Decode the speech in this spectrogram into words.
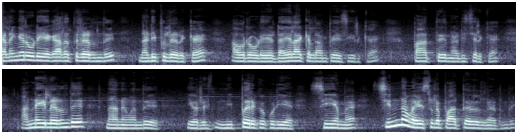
கலைஞருடைய காலத்திலிருந்து நடிப்பில் இருக்கேன். அவருடைய டயலாக் எல்லாம் பேசியிருக்கேன். பார்த்து நடிச்சிருக்கேன். அன்னையிலிருந்து நான் வந்து இவர் இப்போ இருக்கக்கூடிய சிஎம்மை சின்ன வயசில் பார்த்ததுலேருந்து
